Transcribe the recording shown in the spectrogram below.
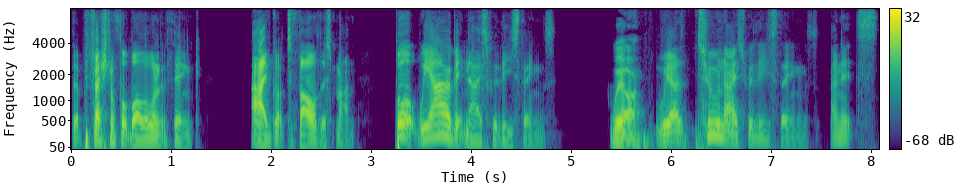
that professional footballer wouldn't think I've got to foul this man. But we are a bit nice with these things. We are. We are too nice with these things, and it's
